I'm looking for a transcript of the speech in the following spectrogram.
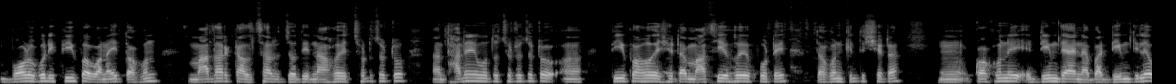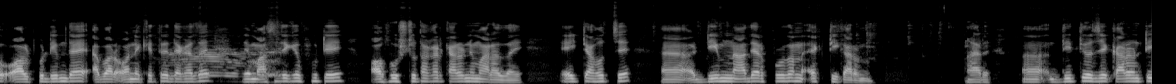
বড় করি পিপা বানাই, তখন মাদার কালচার যদি না হয়ে ছোট ছোট ধানের মতো ছোট ছোট পিপা হয়ে সেটা মাছি হয়ে ফোটে, তখন কিন্তু সেটা কখনোই ডিম দেয় না বা ডিম দিলেও অল্প ডিম দেয়। আবার অনেক ক্ষেত্রে দেখা যায় যে মাছি থেকে ফুটে অপুষ্ট থাকার কারণে মারা যায়। এইটা হচ্ছে ডিম না দেওয়ার প্রধান একটি কারণ। আর দ্বিতীয় যে কারণটি,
